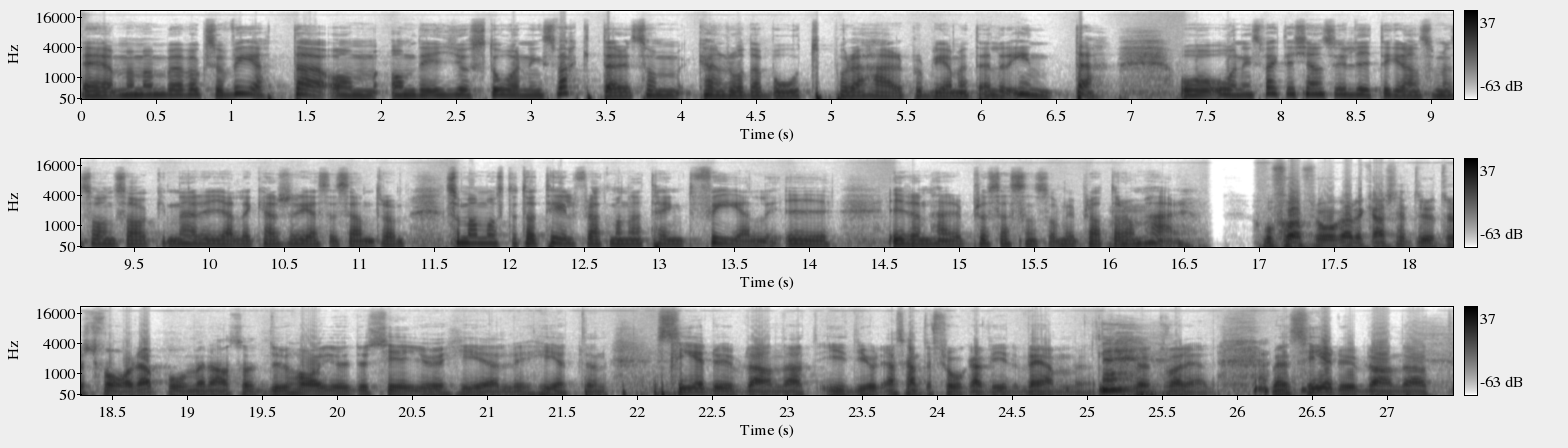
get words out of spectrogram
Eh, Men man behöver också veta om, om det är just ordningsvakter som kan råda bot på det här problemet eller inte. Och ordningsvakter känns ju lite grann som en sån sak när det gäller kanske resecentrum som man måste ta till för att man har tänkt fel i, i den här processen som vi pratar om här. Och får jag fråga, det kanske inte du törs svara på, men alltså du, har ju, du ser ju helheten. Ser du ibland att ideologin, jag ska inte fråga vem, du behöver inte vara rädd. Men ser du ibland att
